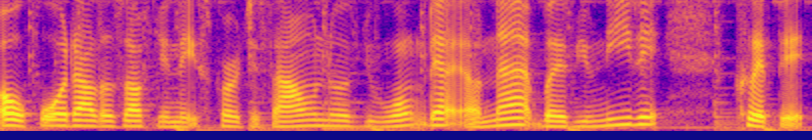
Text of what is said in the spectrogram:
oh four dollars off your next purchase. I don't know if you want that or not but if you need it clip it.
